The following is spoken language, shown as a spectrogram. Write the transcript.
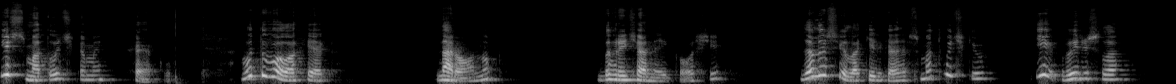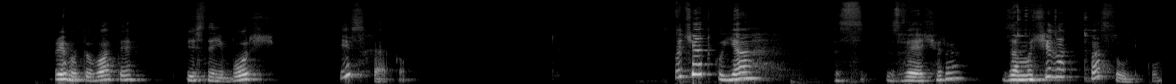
із шматочками хеку. Готувала хек на ранок до гречаної каші, залишила кілька шматочків і вирішила приготувати пісний борщ із хеком. Спочатку я з, з вечора замочила квасольку.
